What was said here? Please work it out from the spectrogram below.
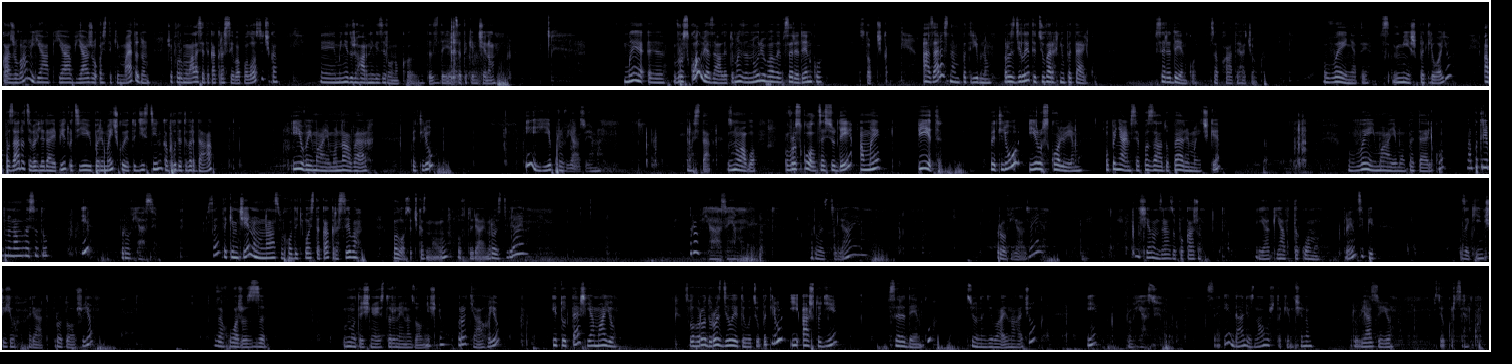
покажу вам, як я в'яжу ось таким методом, щоб формувалася така красива полосочка. Е, Мені дуже гарний візерунок е, здається таким чином. Ми е, в розкол в'язали, то ми занурювали всерединку стопчика. А зараз нам потрібно розділити цю верхню петельку всерединку, запхати гачок, вийняти між петлею, а позаду це виглядає під оцією перемичкою, тоді стінка буде тверда. І виймаємо наверх петлю і її пров'язуємо. Ось так. Знову в розкол це сюди, а ми під петлю і розколюємо. Опиняємося позаду перемички, виймаємо петельку на потрібну нам висоту і пров'язуємо. Все таким чином у нас виходить ось така красива полосочка. Знову повторяємо, розділяємо, пров'язуємо, розділяємо, пров'язуємо. І ще вам зразу покажу, як я в такому принципі закінчую ряд. Продовжую. Заходжу з внутрішньої сторони на зовнішню, протягую. І тут теж я маю свого роду розділити оцю петлю і аж тоді всерединку цю надіваю на гачок і пров'язую. Все. І далі знову ж таким чином пров'язую seu corzenco.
